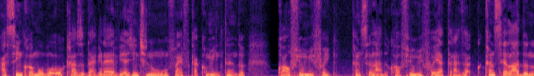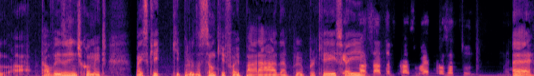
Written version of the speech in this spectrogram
Assim como o caso da greve, a gente não vai ficar comentando qual filme foi cancelado, qual filme foi atrasado. Cancelado, ah, talvez a gente comente. Mas que, que produção que foi parada, por- porque isso Porque aí. atrasado, atrasado vai atrasar tudo. É,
